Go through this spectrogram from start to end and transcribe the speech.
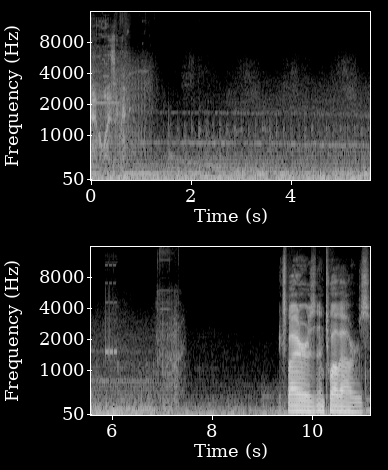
Analyzing. Expires in 12 hours.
